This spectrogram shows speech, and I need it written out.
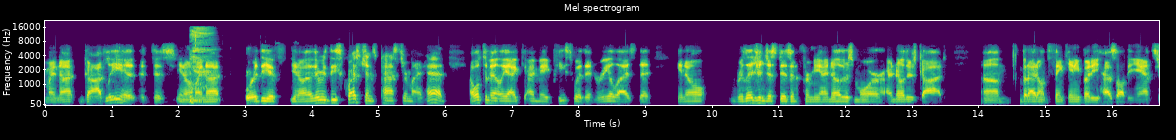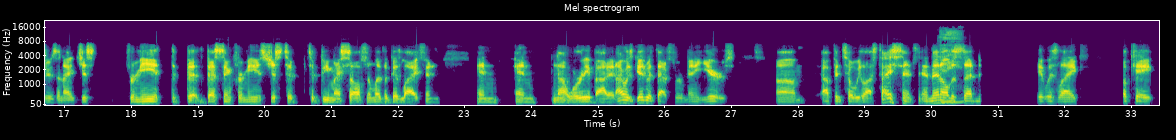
am I not godly? It, it does, you know, am I not worthy of, you know, there were these questions passed through my head. Ultimately, I I made peace with it and realized that, you know, religion just isn't for me. I know there's more. I know there's God, um, but I don't think anybody has all the answers. And I just, for me, the, the best thing for me is just to to be myself and live a good life and and and not worry about it. And I was good with that for many years, um, up until we lost Tyson, and then all of a sudden, it was like, okay,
